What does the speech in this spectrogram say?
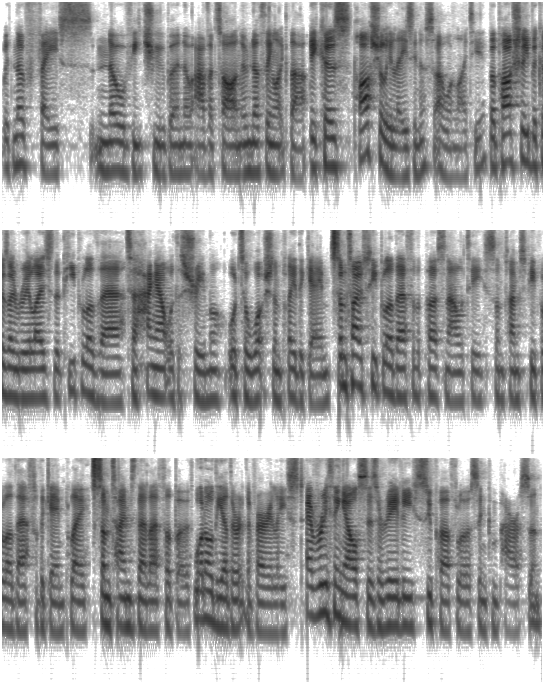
with no face, no VTuber, no avatar, no nothing like that, because partially laziness, I won't lie to you, but partially because I realized that people are there to hang out with the streamer or to watch them play the game. Sometimes people are there for the personality, sometimes people are there for the gameplay, sometimes they're there for both, one or the other at the very least. Everything else is really superfluous in comparison.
